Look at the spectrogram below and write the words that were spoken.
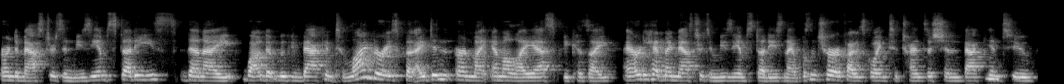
earned a master's in museum studies. Then I wound up moving back into libraries, but I didn't earn my MLIS because I, I already had my master's in museum studies and I wasn't sure if I was going to transition back mm-hmm. into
